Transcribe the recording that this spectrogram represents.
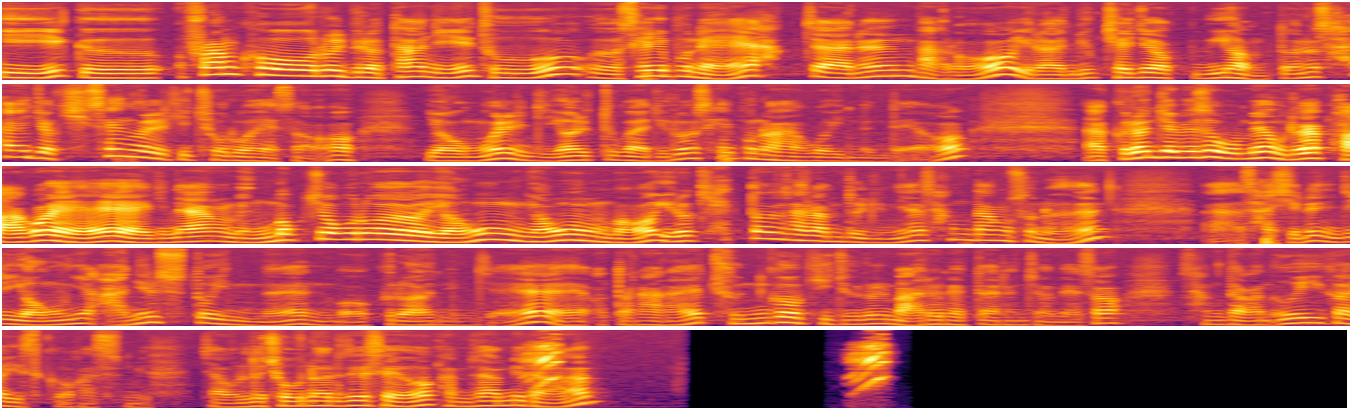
이 그 프랑코를 비롯한 이 두 세 분의 학자는 바로 이러한 육체적 위험 또는 사회적 희생을 기초로 해서 영웅을 이제 12가지로 세분화하고 있는데요. 아, 그런 점에서 보면 우리가 과거에 그냥 맹목적으로 영웅, 영웅 뭐 이렇게 했던 사람들 중에 상당수는 아, 아, 사실은 이제 영웅이 아닐 수도 있는 뭐 그런 이제 어떤 하나의 준거 기준을 마련했다는 점에서 상당한 의의가 있을 것 같습니다. 자, 오늘도 좋은 하루 되세요. 감사합니다.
